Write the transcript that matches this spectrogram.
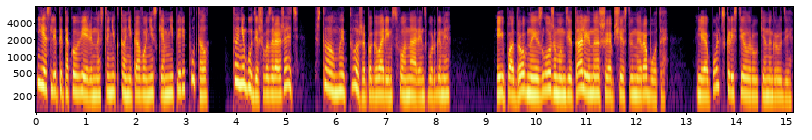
Если ты так уверена, что никто никого ни с кем не перепутал, то не будешь возражать, что мы тоже поговорим с фон Аренсбургами и подробно изложим им детали нашей общественной работы. Леопольд скрестил руки на груди.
